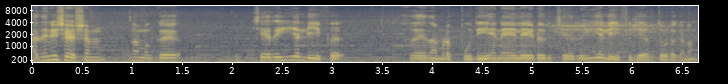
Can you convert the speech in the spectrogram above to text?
അതിനുശേഷം നമുക്ക് ചെറിയ ലീഫ് അതായത് നമ്മുടെ പുതിയനയിലയുടെ ഒരു ചെറിയ ലീഫ് ചേർത്ത് കൊടുക്കണം.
